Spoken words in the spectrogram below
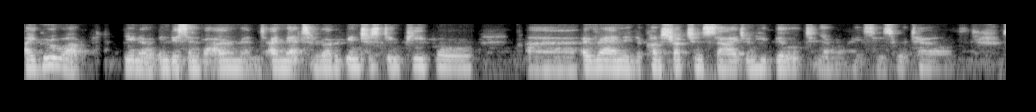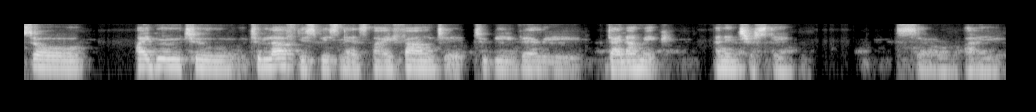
I grew up you know, in this environment. I met a lot of interesting people. Uh, I ran in the construction site when he built, you know, his, his hotel. So I grew to to love this business. I found it to be very dynamic and interesting. So I.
